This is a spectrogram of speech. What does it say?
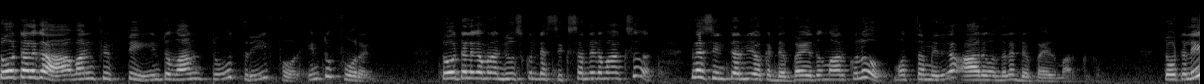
టోటల్గా one fifty into one two three four into four అండి. టోటల్గా మనం చూసుకుంటే six hundred marks plus interview ఒక డెబ్బై ఐదు మార్కులు మొత్తం మీదుగా ఆరు వందల డెబ్బై ఐదు మార్కులు. Totally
